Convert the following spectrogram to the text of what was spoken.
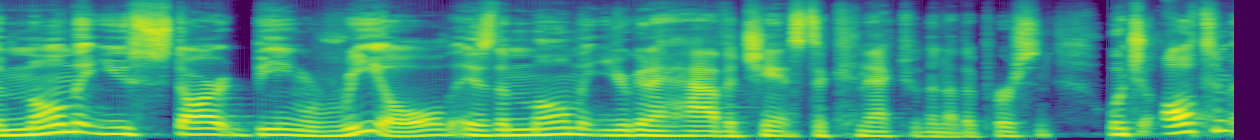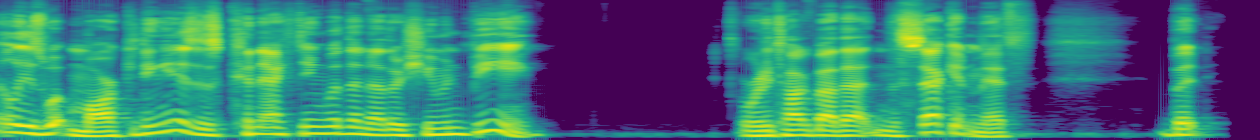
the moment you start being real is the moment you're going to have a chance to connect with another person, which ultimately is what marketing is, is connecting with another human being. We're going to talk about that in the second myth, but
